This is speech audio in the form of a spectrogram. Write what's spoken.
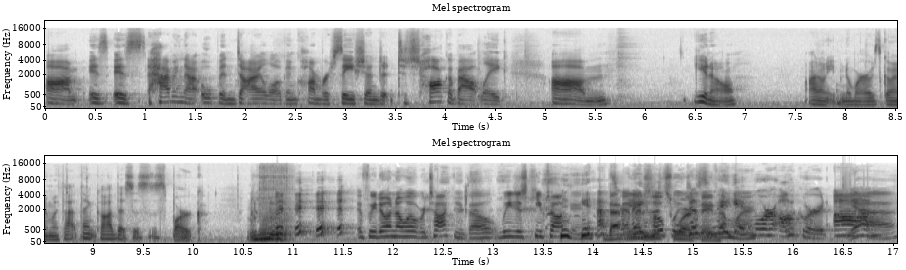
um, is is having that open dialogue and conversation to, to talk about like, um, you know, I don't even know where I was going with that. Thank God this is a spark. If we don't know what we're talking about, we just keep talking. That and then means it's hopefully working. Just get make it more awkward. Um, Yeah.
